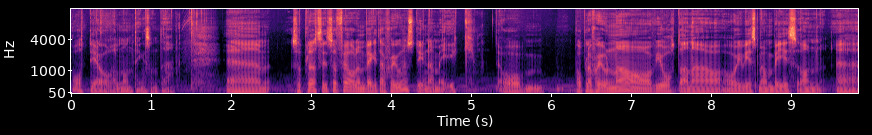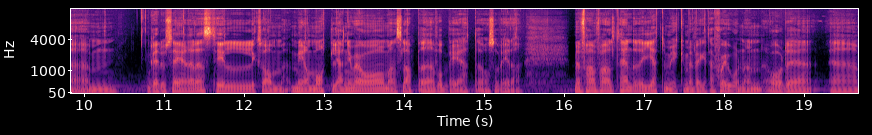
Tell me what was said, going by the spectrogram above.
80 år eller någonting sånt där. Um, så plötsligt så får du en vegetationsdynamik. Och populationerna av hjortarna och i viss mån bison ehm, reducerades till liksom mer måttliga nivåer. Man slapp överbete och så vidare. Men framförallt hände det jättemycket med vegetationen. och det, eh,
